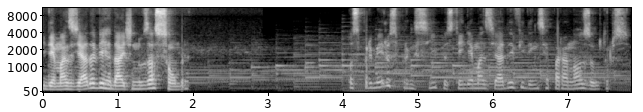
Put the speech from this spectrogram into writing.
e demasiada verdade nos assombra. Os primeiros princípios têm demasiada evidência para nós outros.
